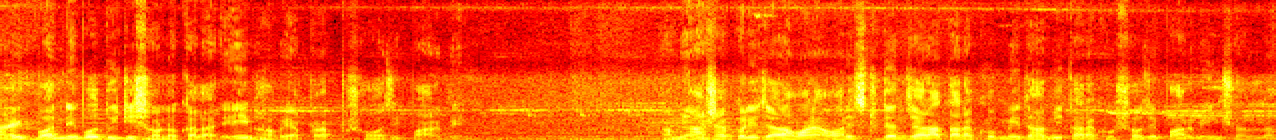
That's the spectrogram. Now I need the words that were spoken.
আরেকবার নেব দুইটি স্বর্ণ কালার। এইভাবে আপনারা সহজে পারবেন। আমি আশা করি যারা আমার আমার স্টুডেন্ট যারা, তারা খুব মেধাবী, তারা খুব সহজে পারবে ইনশাল্লাহ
